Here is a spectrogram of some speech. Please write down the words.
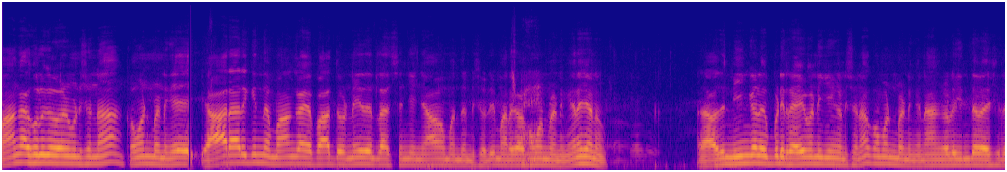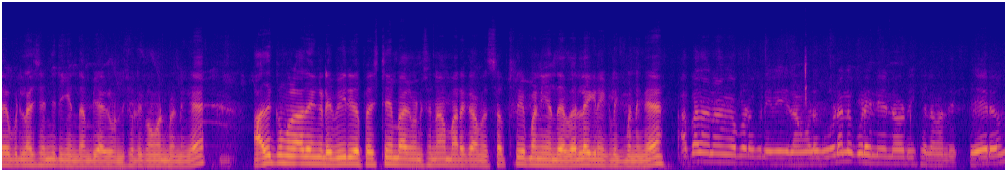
மாங்காய் குலுக்க வேணும்னு சொன்னால் கமெண்ட் பண்ணுங்க. யார் யாருக்கு இந்த மாங்காயை பார்த்த உடனே இதெல்லாம் செஞ்ச ஞாபகம் வந்துன்னு சொல்லி மறக்காம கமெண்ட் பண்ணுங்க. என்ன செய்யணும் அதாவது நீங்களும் இப்படி ட்ரை பண்ணிக்கிங்கன்னு சொன்னால் கமெண்ட் பண்ணுங்க. நாங்களும் இந்த வயசில் இப்படிலாம் செஞ்சுட்டீங்க தம்பியாகணும்னு சொல்லி கமெண்ட் பண்ணுங்க. அதுக்கு முன்னாடி எங்களுடைய வீடியோ ஃபஸ்ட் டைம் பார்க்கணும்னு சொன்னால் மறக்காம சப்ஸ்கிரைப் பண்ணி அந்த பெல் ஐக்கனை கிளிக் பண்ணுங்க. அப்பதான் நாங்க போடக்கூடிய வீடியோ உங்களுக்கு உடனுக்குடனே நோட்டிஃபிகேஷன் வந்து சேரும்.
